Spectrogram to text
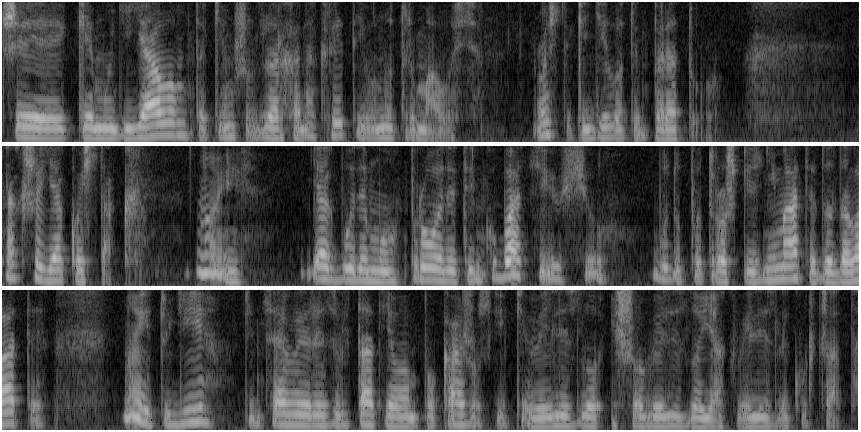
чи яким одіялом, таким, щоб зверху накрити і воно трималося. Ось таке діло температуру. Так що якось так. Ну і як будемо проводити інкубацію, що буду потрошки знімати, додавати. Ну і тоді кінцевий результат я вам покажу, скільки вилізло і що вилізло, як вилізли курчата.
